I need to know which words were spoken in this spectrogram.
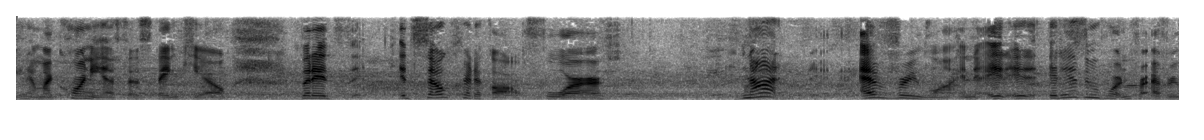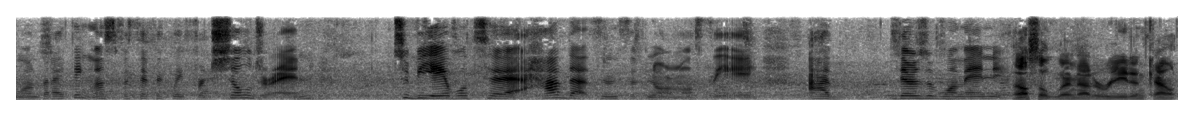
you know my cornea says thank you. But it's it's so critical for not everyone. It, it, it is important for everyone, but I think most specifically for children to be able to have that sense of normalcy. I, there's a woman And also learn how to read and count.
